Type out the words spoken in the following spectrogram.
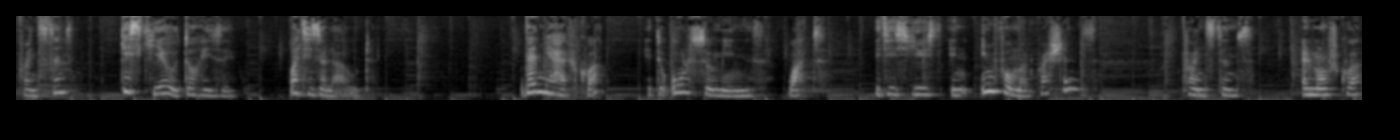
For instance, qu'est-ce qui est autorisé? What is allowed? Then we have quoi. It also means what. It is used in informal questions. For instance, elle mange quoi?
